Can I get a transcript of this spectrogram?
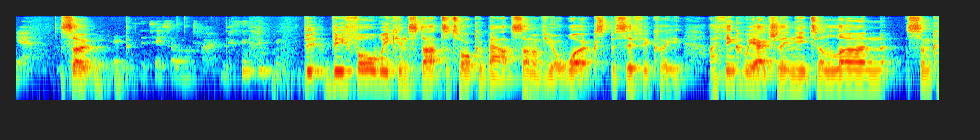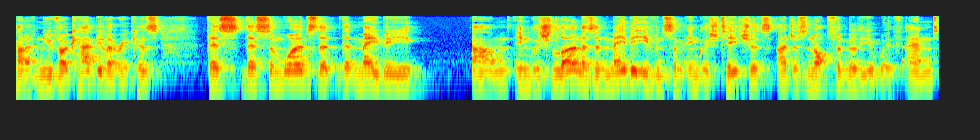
yeah. So. It, it takes a long time. Before we can start to talk about some of your work specifically, I think we actually need to learn some kind of new vocabulary because there's there's some words that that maybe um, English learners and maybe even some English teachers are just not familiar with, and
